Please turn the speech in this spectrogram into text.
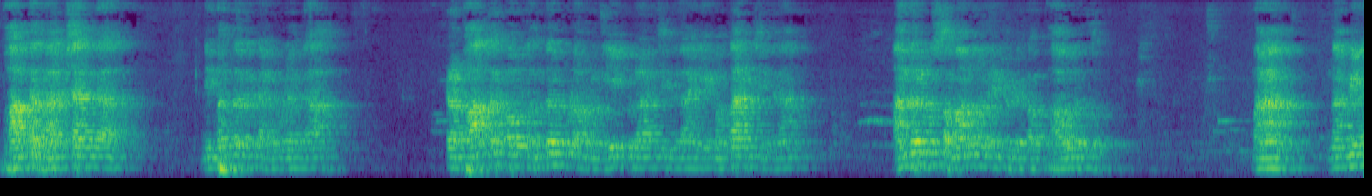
భారత రాజ్యాంగ నిబంధనలకు అనుగుణంగా ఇక్కడ పాత్ర పౌరులు అందరూ కూడా మనం ఏ కులానికి చెందిన ఏ మతానికి చెందిన అందరూ అనేటువంటి ఒక భావనతో మన నమ్మిన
